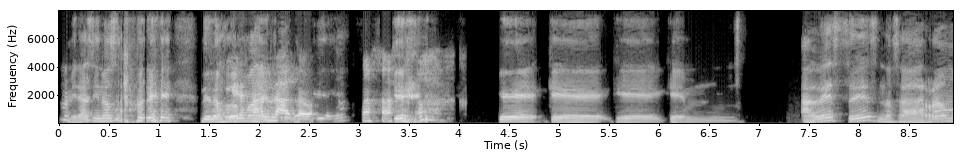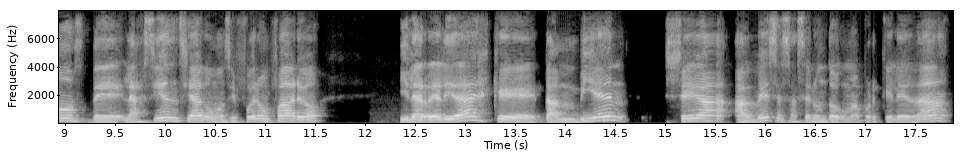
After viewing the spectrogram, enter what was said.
mirá si no sabe de los dogmas de la biología, que, que, que, que mm, a veces nos agarramos de la ciencia como si fuera un faro, y la realidad es que también llega a veces a ser un dogma, porque le da,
